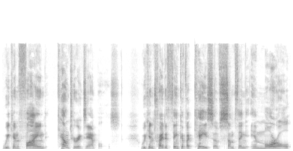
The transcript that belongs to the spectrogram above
we can find counterexamples. We can try to think of a case of something immoral,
